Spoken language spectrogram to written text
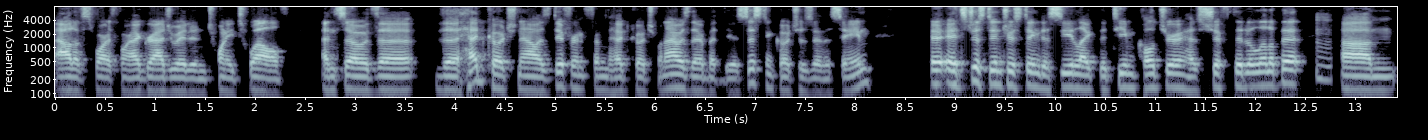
out of Swarthmore. I graduated in 2012, and so the the head coach now is different from the head coach when I was there, but the assistant coaches are the same it's just interesting to see like the team culture has shifted a little bit mm. um,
